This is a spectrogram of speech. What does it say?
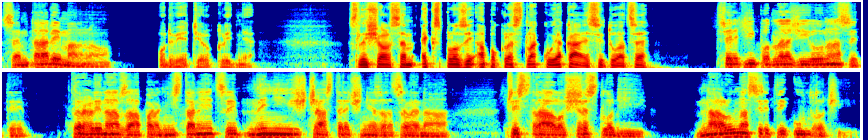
Jsem tady, mano. Odvětil klidně. Slyšel jsem explozi a pokles tlaku. Jaká je situace? Třetí podlaží Luna City. Trhlina v západní stanici, nyní již částečně zacelená. Přistálo šest lodí. Na Luna City útočí.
